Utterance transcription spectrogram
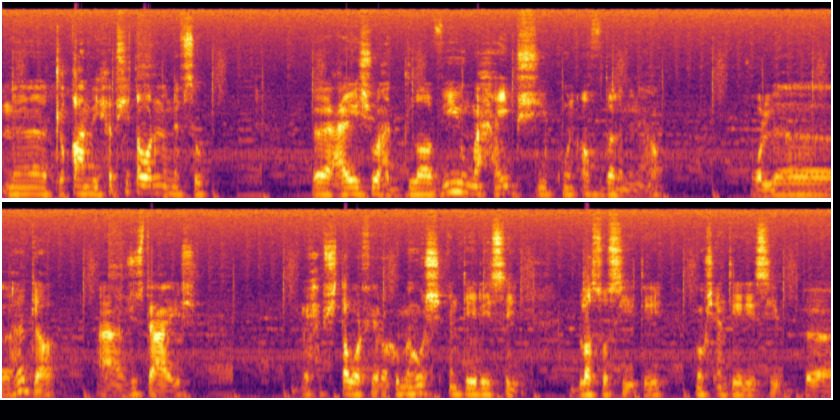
ما تلقاه ما يحبش يطور من نفسه آه، عايش واحد la vie وما حيبش يكون أفضل منها. شغل آه، هكا آه juste عايش. ما يحبش يطور في روحه. ماهوش intéressé ب la société. ماهوش intéressé ب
